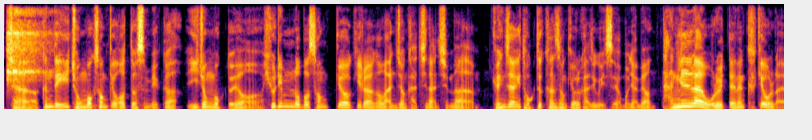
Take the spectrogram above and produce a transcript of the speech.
자, 근데 이 종목 성격 어떻습니까? 이 종목도요, 휴림 로봇 성격이랑은 완전 같진 않지만 굉장히 독특한 성격을 가지고 있어요. 뭐냐면 당일날 오를 때는 크게 올라요.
